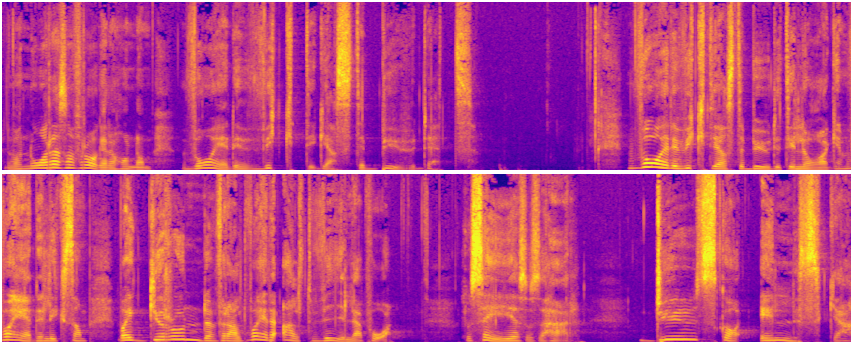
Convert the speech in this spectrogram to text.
det var några som frågade honom, vad är det viktigaste budet? Vad är det viktigaste budet i lagen? Vad är det liksom, vad är grunden för allt? Vad är det allt vilar på? Då säger Jesus så här, du ska älska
